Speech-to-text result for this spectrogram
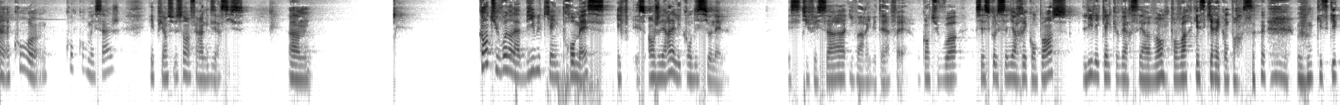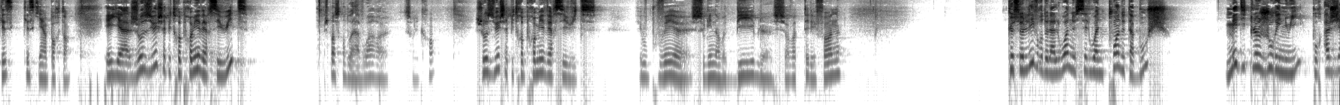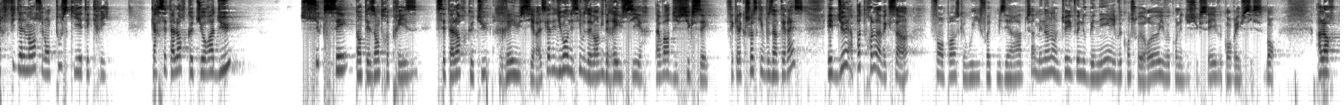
un court, court, court message, et puis ensuite on va faire un exercice. Euh, quand tu vois dans la Bible qu'il y a une promesse, en général elle est conditionnelle. Et si tu fais ça, il va arriver telle affaire. Ou quand tu vois, c'est ce que le Seigneur récompense, lis les quelques versets avant pour voir qu'est-ce qui récompense, qu'est-ce qui, est important. Et il y a Josué chapitre 1er verset 8, je pense qu'on doit l'avoir voir euh, sur l'écran. Josué chapitre 1er verset 8. Et vous pouvez euh, souligner dans votre Bible, sur votre téléphone. Que ce livre de la loi ne s'éloigne point de ta bouche, médite-le jour et nuit pour agir fidèlement selon tout ce qui est écrit car c'est alors que tu auras du succès dans tes entreprises, c'est alors que tu réussiras. Est-ce qu'il y a des du monde ici, vous avez envie de réussir, d'avoir du succès? C'est quelque chose qui vous intéresse? Et Dieu n'a pas de problème avec ça. Hein. Fois on pense que oui, il faut être misérable, tout ça. Mais non, non, Dieu, il veut nous bénir, il veut qu'on soit heureux, il veut qu'on ait du succès, il veut qu'on réussisse. Bon. Alors,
